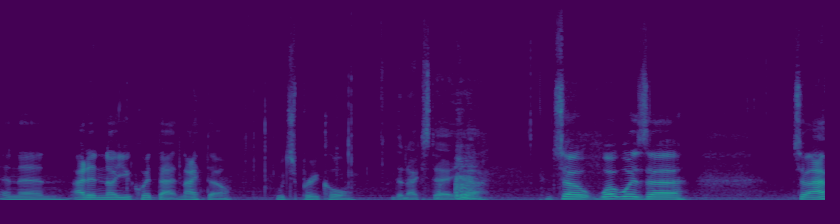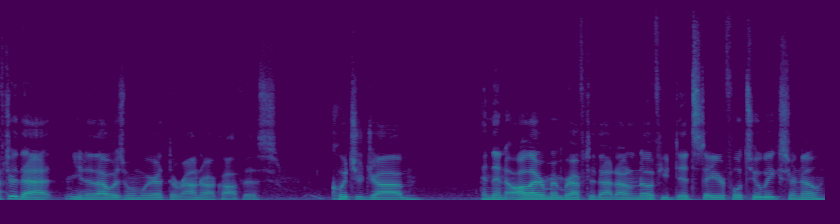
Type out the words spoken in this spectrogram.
and then I didn't know you quit that night though, which is pretty cool. The next day, yeah. So what was uh so after that, you know, that was when we were at the Round Rock office. Quit your job. And then all I remember after that, I don't know if you did stay your full two weeks or no.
